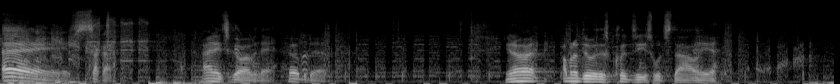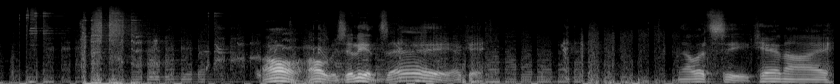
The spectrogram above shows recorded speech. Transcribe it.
Hey, sucker. I need to go over there. Over there. You know what? I'm gonna do this Clint Eastwood style here. Oh, oh, resilience. Hey, okay. Now let's see. Can I?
